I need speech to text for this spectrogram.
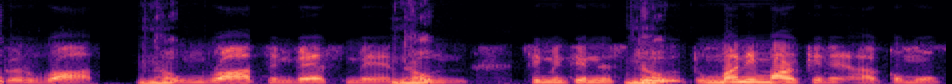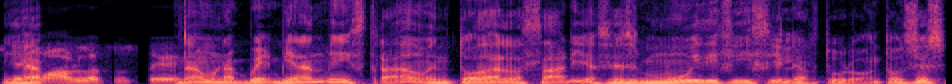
good Roth. Un Roth investment. si me entiendes, tu, money market, ah, como, como hablas usted. bien administrado en todas las áreas. Es muy difícil, Arturo. Entonces,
